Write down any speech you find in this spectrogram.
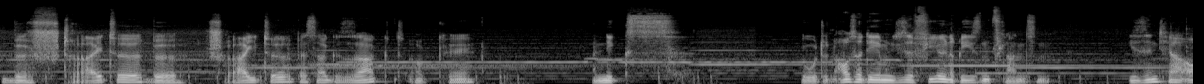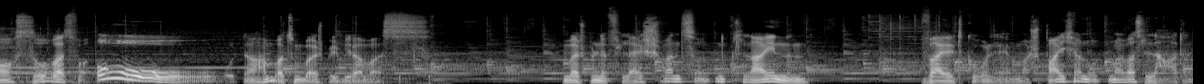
bestreite, beschreite, besser gesagt. Okay. Nix. Gut, und außerdem diese vielen Riesenpflanzen. Die sind ja auch sowas von... Oh, da haben wir zum Beispiel wieder was. Zum Beispiel eine Fleischschwanze und einen kleinen Waldgolem. Mal speichern und mal was laden.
